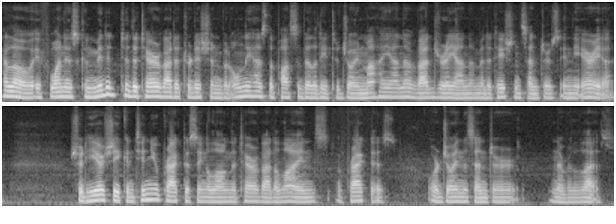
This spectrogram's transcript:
Hello, if one is committed to the Theravada tradition but only has the possibility to join Mahayana Vajrayana meditation centers in the area, should he or she continue practicing along the Theravada lines of practice or join the center nevertheless?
